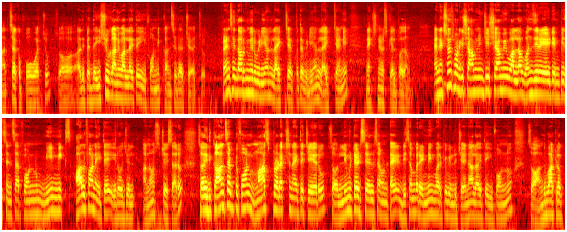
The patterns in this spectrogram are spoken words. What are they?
నచ్చకపోవచ్చు. సో అది పెద్ద ఇష్యూ కాని వాళ్ళైతే ఈ ఫోన్ని కన్సిడర్ చేయొచ్చు. ఫ్రెండ్స్ ఇంతవరకు మీరు వీడియోని లైక్ చేయకపోతే వీడియోని లైక్ చేయండి. నెక్స్ట్ న్యూస్కి వెళ్ళిపోదాం. అండ్ నెక్స్ట్ వచ్చి మనకి షామ్ నుంచి షామి వాళ్ళ one zero eight MP sensor phone Mi Mix ఆల్ఫాన్ అయితే ఈరోజు అనౌన్స్ చేశారు. సో ఇది కాన్సెప్ట్ ఫోన్ మాస్ ప్రొడక్షన్ అయితే చేయరు. సో లిమిటెడ్ సేల్స్ ఉంటాయి. డిసెంబర్ ఎండింగ్ వరకు వీళ్ళు చైనాలో అయితే ఈ ఫోన్ను సో అందుబాటులోకి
